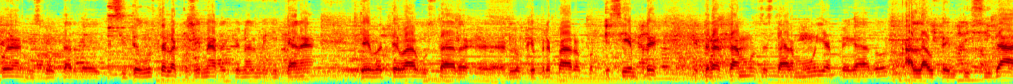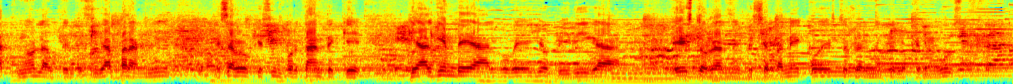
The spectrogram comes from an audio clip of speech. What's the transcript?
puedan disfrutar de ella. Si te gusta la cocina regional mexicana, te, te va a gustar eh, lo que preparo, porque siempre tratamos de estar muy apegados a la autenticidad, ¿no? La autenticidad para mí es algo que es importante, que, que alguien vea algo bello y diga, esto realmente es chapaneco, esto es realmente lo que me gusta.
